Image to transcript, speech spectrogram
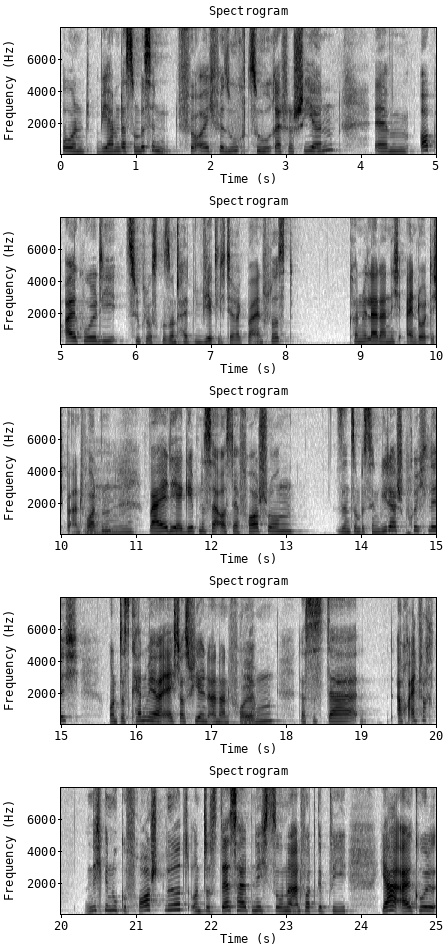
Und wir haben das so ein bisschen für euch versucht zu recherchieren, ähm, ob Alkohol die Zyklusgesundheit wirklich direkt beeinflusst. Können wir leider nicht eindeutig beantworten, Mhm. weil die Ergebnisse aus der Forschung sind so ein bisschen widersprüchlich. Und das kennen wir ja echt aus vielen anderen Folgen, dass es da auch einfach nicht genug geforscht wird und es deshalb nicht so eine Antwort gibt wie, ja, Alkohol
